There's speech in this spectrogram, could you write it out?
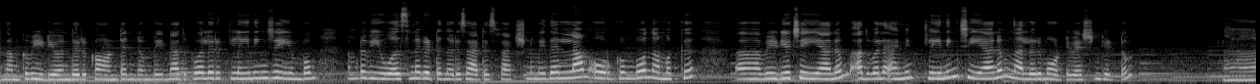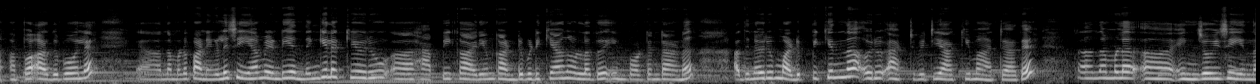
നമുക്ക് വീഡിയോന്റെ ഒരു കോണ്ടന്റും പിന്നെ അതുപോലെ ഒരു ക്ലീനിങ് ചെയ്യുമ്പം നമ്മുടെ വ്യൂവേഴ്സിന് കിട്ടുന്ന ഒരു സാറ്റിസ്ഫാക്ഷനും ഇതെല്ലാം ഓർക്കുമ്പോൾ നമുക്ക് വീഡിയോ ചെയ്യാനും അതുപോലെ ഐ മീൻ ക്ലീനിങ് ചെയ്യാനും നല്ലൊരു മോട്ടിവേഷൻ കിട്ടും. അപ്പോൾ അതുപോലെ നമ്മൾ പണികൾ ചെയ്യാൻ വേണ്ടി എന്തെങ്കിലുമൊക്കെ ഒരു ഹാപ്പി കാര്യം കണ്ടുപിടിക്കുക എന്നുള്ളത് ഇമ്പോർട്ടന്റ് ആണ്. അതിനൊരു മടുപ്പിക്കുന്ന ഒരു ആക്ടിവിറ്റി ആക്കി മാറ്റാതെ നമ്മൾ എൻജോയ് ചെയ്യുന്ന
